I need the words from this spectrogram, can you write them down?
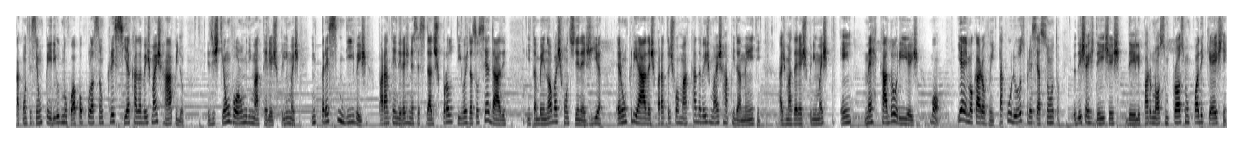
aconteceu em um período no qual a população crescia cada vez mais rápido. Existia um volume de matérias-primas imprescindíveis para atender às necessidades produtivas da sociedade, e também novas fontes de energia eram criadas para transformar cada vez mais rapidamente as matérias-primas em mercadorias. Bom, e aí, meu caro ouvinte, tá curioso para esse assunto? Eu deixo as deixas dele para o nosso próximo podcast,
